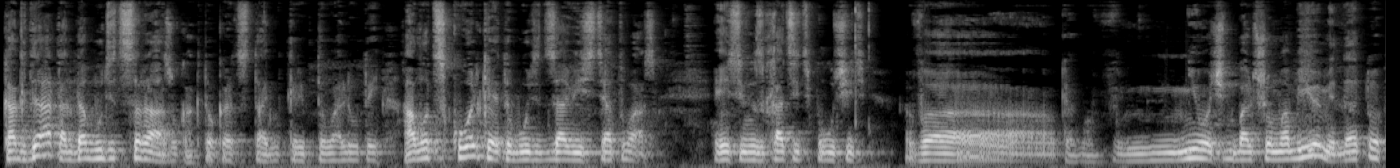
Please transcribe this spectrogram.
Когда, тогда будет сразу, как только это станет криптовалютой. А вот сколько это будет зависеть от вас. Если вы захотите получить в, как бы, в не очень большом объеме, да, то,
